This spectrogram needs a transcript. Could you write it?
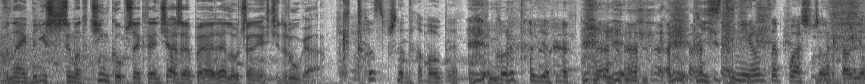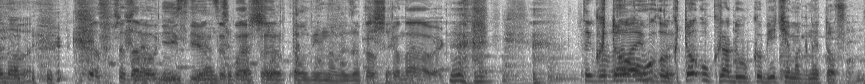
W najbliższym odcinku Przekręciarze PRL-u część druga. Kto sprzedawał te ortalionowe? Nieistniejące płaszcze ortalionowe. Kto sprzedawał nieistniejące płaszcze? ortalionowe, zapiszę. Doskonałe. Kto, u, kto ukradł kobiecie magnetofon?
